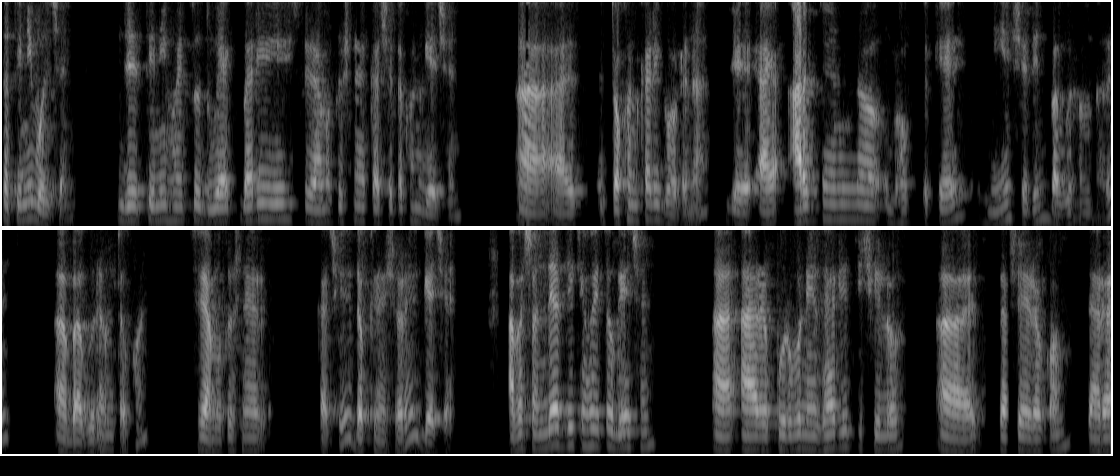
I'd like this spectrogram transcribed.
তো তিনি বলছেন যে তিনি হয়তো দু একবারই শ্রীরামকৃষ্ণের কাছে তখন গেছেন। তখনকারই ঘটনা যে আরেকজন ভক্তকে নিয়ে সেদিন বাবুরাম ধরে বাবুরাম তখন শ্রীরামকৃষ্ণের কাছে দক্ষিণেশ্বরে গেছেন। আবার সন্ধ্যার দিকে হয়তো গেছেন। আর পূর্ব নির্ধারিত ছিল সেরকম। তারা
